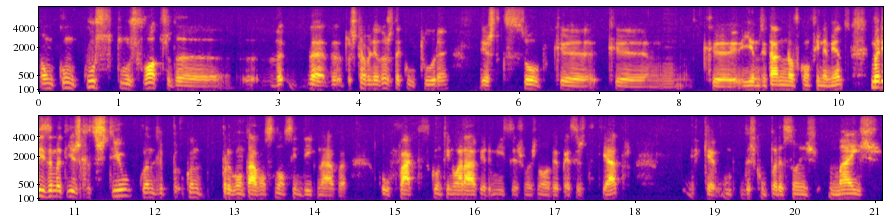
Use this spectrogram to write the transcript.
A um concurso pelos votos de, de, de, dos trabalhadores da cultura, desde que se soube que, que, que, íamos entrar no novo confinamento. Marisa Matias resistiu quando lhe quando perguntavam se não se indignava com o facto de continuar a haver missas, mas não haver peças de teatro, que é uma das comparações mais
